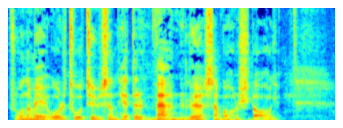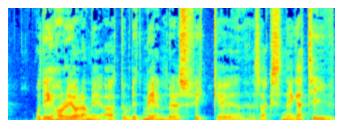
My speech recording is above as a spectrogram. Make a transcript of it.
från och med år 2000 heter värnlösa barns dag. Och det har att göra med att ordet menlös fick eh, en slags negativ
